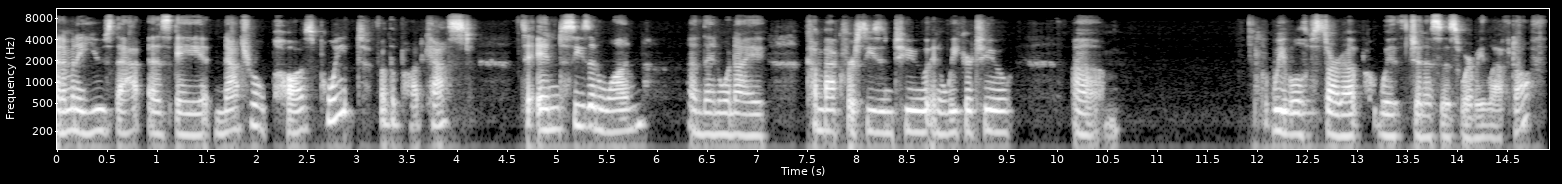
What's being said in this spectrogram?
And I'm going to use that as a natural pause point for the podcast to end season one. And then when I come back for season two in a week or two, um, we will start up with Genesis where we left off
